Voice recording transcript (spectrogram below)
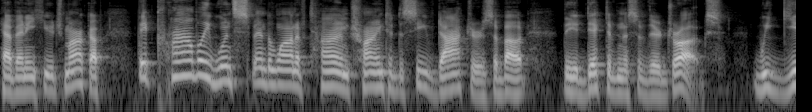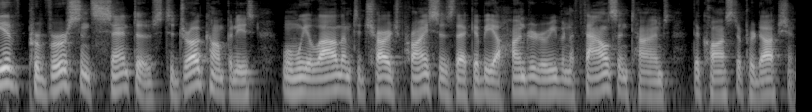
have any huge markup. They probably wouldn't spend a lot of time trying to deceive doctors about the addictiveness of their drugs. We give perverse incentives to drug companies when we allow them to charge prices that could be 100 or even 1,000 times the cost of production.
